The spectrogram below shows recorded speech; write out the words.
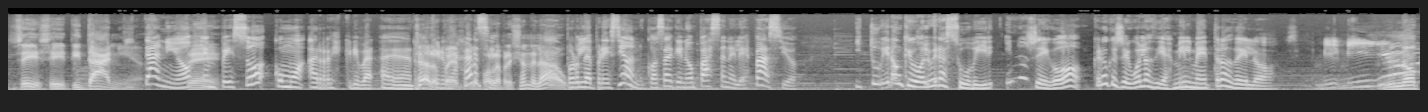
Sí, sí, titanio. titanio Sí. empezó como a a Claro, pero- por la presión del agua. por la presión, cosa que no pasa en el espacio. Y tuvieron que volver a subir y no llegó, creo que llegó a los 10.000 metros de los 100.000 millones.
